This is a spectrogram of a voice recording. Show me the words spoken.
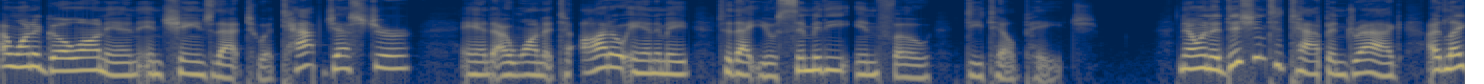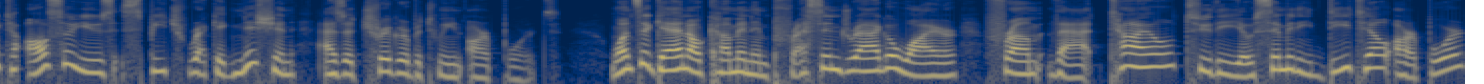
I want to go on in and change that to a tap gesture, and I want it to auto animate to that Yosemite info detailed page. Now, in addition to tap and drag, I'd like to also use speech recognition as a trigger between artboards. Once again, I'll come in and press and drag a wire from that tile to the Yosemite detail artboard.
